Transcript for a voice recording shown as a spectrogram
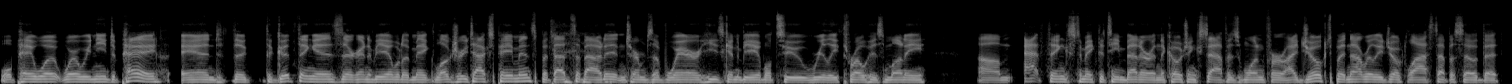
we'll pay what where we need to pay, and the the good thing is they're going to be able to make luxury tax payments, but that's about it in terms of where he's going to be able to really throw his money um, at things to make the team better. And the coaching staff is one for I joked, but not really joked last episode that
